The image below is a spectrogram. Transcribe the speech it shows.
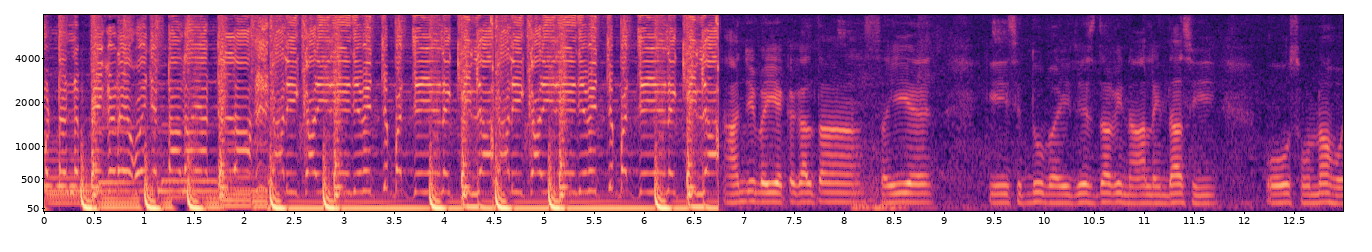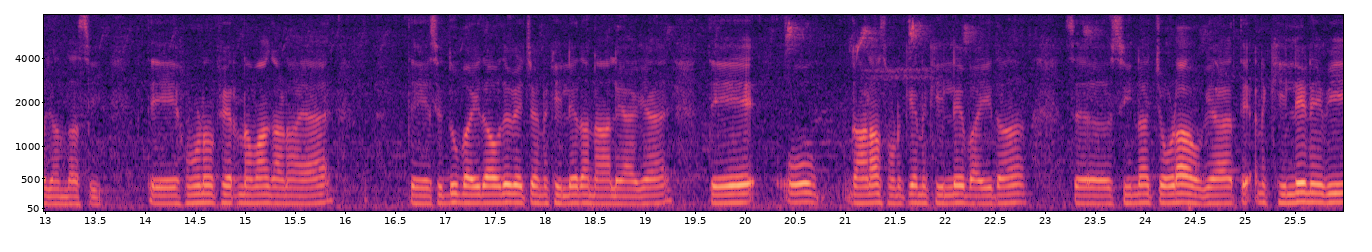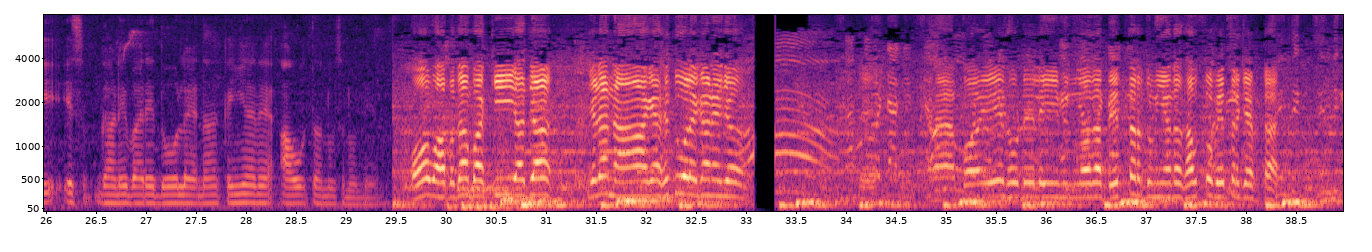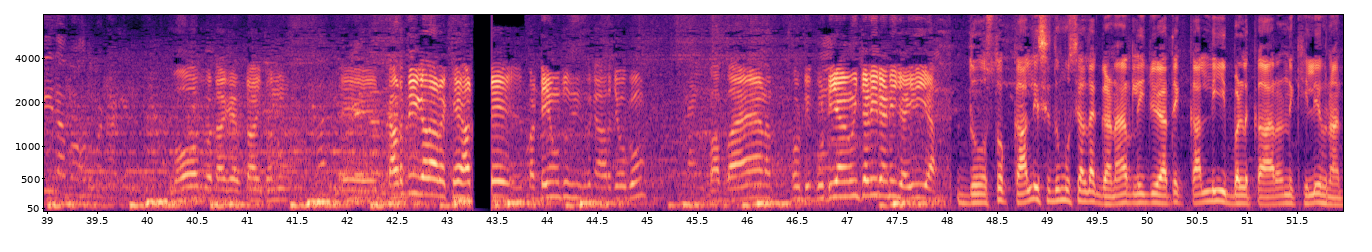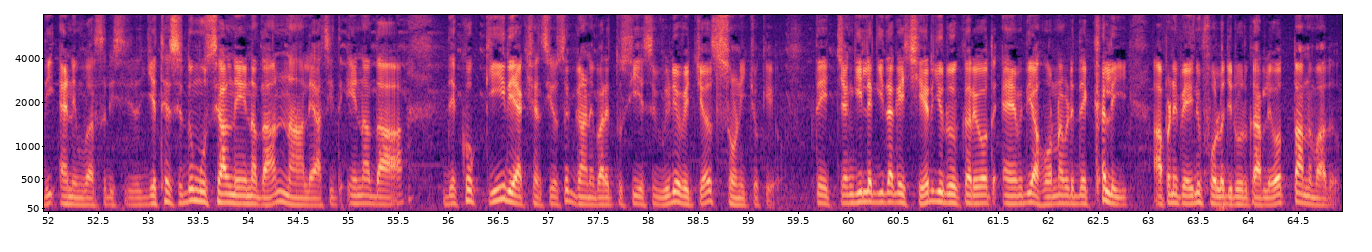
ਕੰਮ ਵਿਗੜੇ ਹੋਏ ਜੱਟਾਂ ਦਾ ਆ ਟੱਲਾ। ਕਾਲੀ ਕਾਲੀ ਰੇਂਜ ਵਿੱਚ ਵੱਜੇ ਨੇ ਖੀਲਾ। ਕਾਲੀ ਕਾਲੀ ਰੇਂਜ ਵਿੱਚ ਵੱਜੇ ਨੇ ਖੀਲਾ। ਹਾਂਜੀ ਬਈ, ਇੱਕ ਗੱਲ ਤਾਂ ਸਹੀ ਹੈ ਕਿ ਸਿੱਧੂ ਬਾਈ ਜਿਸ ਦਾ ਵੀ ਨਾਂ ਲੈਂਦਾ ਸੀ, ਉਹ ਸੋਨਾ ਹੋ ਜਾਂਦਾ ਸੀ। ਤੇ ਹੁਣ ਫਿਰ ਨਵਾਂ ਗਾਣਾ ਆਇਆ ਹੈ ਤੇ ਸਿੱਧੂ ਬਾਈ ਦਾ ਉਹਦੇ ਵਿੱਚ ਨਖੀਲੇ ਦਾ ਨਾਂ ਲਿਆ ਗਿਆ ਹੈ। ਤੇ ਉਹ ਗਾਣਾ ਸੁਣ ਕੇ ਨਖੀਲੇ ਬਾਈ ਦਾ ਸੀਨਾ ਚੌੜਾ ਹੋ ਗਿਆ ਤੇ ਨਖੀਲੇ ਨੇ ਵੀ ਇਸ ਗਾਣੇ ਬਾਰੇ ਦੋ ਲਾਈਨਾਂ ਕਈਆਂ ਨੇ ਆਓ ਤੁਹਾਨੂੰ ਸੁਣਾਉਂਦੇ ਹਾਂ। ਬਹੁਤ ਵੱਬਦਾ ਬਾਕੀ ਅੱਜ ਜਿਹੜਾ ਨਾਂ ਆ ਗਿਆ ਸਿੱਧੂ ਵਾਲੇ ਗਾਣੇ 'ਚ। ਹਾਂ ਬੋ ਇਹ ਤੁਹਾਡੇ ਲਈ ਮੈਨੂੰ ਲੱਗਦਾ ਬਿਹਤਰ ਦੁਨੀਆ ਦਾ ਸਭ ਤੋਂ ਬਿਹਤਰ ਗਿਫਟ ਆ। ਜ਼ਿੰਦਗੀ ਦਾ ਬਹੁਤ ਵੱਡਾ ਗਿਫਟ ਬਹੁਤ ਵੱਡਾ ਗਿਫਟ ਆ ਤੁਹਾਨੂੰ। ਤੇ ਚੜ੍ਹਦੀ ਕਲਾ ਰੱਖੇ ਸਾਡੇ ਵੱਡੇ ਨੂੰ ਤੁਸੀਂ ਸਰਕਾਰ ਹੋ ਬਾਬਾ ਐਨ, ਤੁਹਾਡੀ ਗੁੱਡੀਆਂ ਵੀ ਚੜੀ ਰਹਿਣੀ ਚਾਹੀਦੀ ਆ। ਦੋਸਤੋ ਕੱਲ ਹੀ ਸਿੱਧੂ ਮੂਸੇਵਾਲ ਦਾ ਗਾਣਾ ਰਿਲੀਜ਼ ਹੋਇਆ ਤੇ ਕੱਲ ਹੀ ਬਲਕਾਰ ਨਖੀਲੇ ਹੋਰਾਂ ਦੀ ਐਨੀਵਰਸਰੀ ਸੀ, ਜਿੱਥੇ ਸਿੱਧੂ ਮੂਸੇਵਾਲ ਨੇ ਇਹਨਾਂ ਦਾ ਨਾਂ ਲਿਆ ਸੀ ਤੇ ਇਹਨਾਂ ਦਾ ਦੇਖੋ ਕੀ ਰਿਐਕਸ਼ਨ ਸੀ ਉਸ ਗਾਣੇ ਬਾਰੇ ਤੁਸੀਂ ਇਸ ਵੀਡੀਓ ਵਿੱਚ ਸੁਣੀ ਚੁੱਕੇ ਹੋ। ਤੇ ਚੰਗੀ ਲੱਗੀ ਤਾਂ ਕਿ ਸ਼ੇਅਰ ਜ਼ਰੂਰ ਕਰਿਓ ਤੇ ਐਵੇਂ ਦੀਆਂ ਹੋਰਨਾਂ ਵੀਡੀਓ ਦੇਖਣ ਲਈ ਆਪਣੇ ਪੇਜ ਨੂੰ ਫੋਲੋ ਜ਼ਰੂਰ ਕਰ ਲਿਓ। ਧੰਨਵਾਦ।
